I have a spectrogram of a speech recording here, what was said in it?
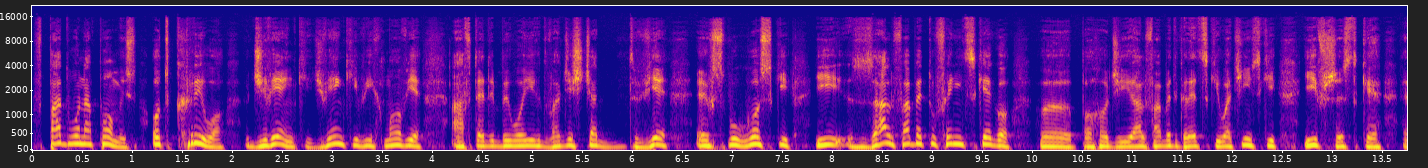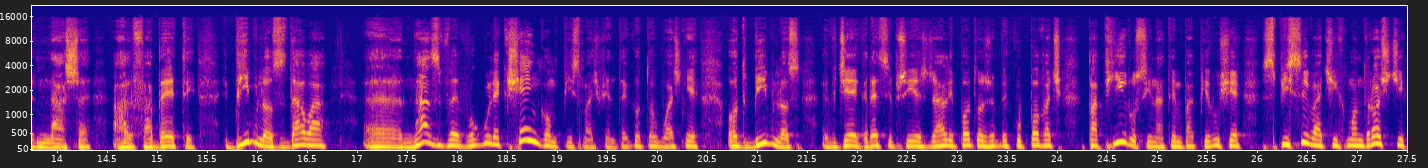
wpadło na pomysł, odkryło dźwięki, dźwięki w ich mowie, a wtedy było ich 22 współgłoski i z alfabetu fenickiego e, pochodzi alfabet grecki, łaciński i wszystkie nasze alfabety. Biblos dała nazwę w ogóle księgą Pisma Świętego, to właśnie od Biblos, gdzie Grecy przyjeżdżali po to, żeby kupować papirus i na tym papirusie spisywać ich mądrości,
